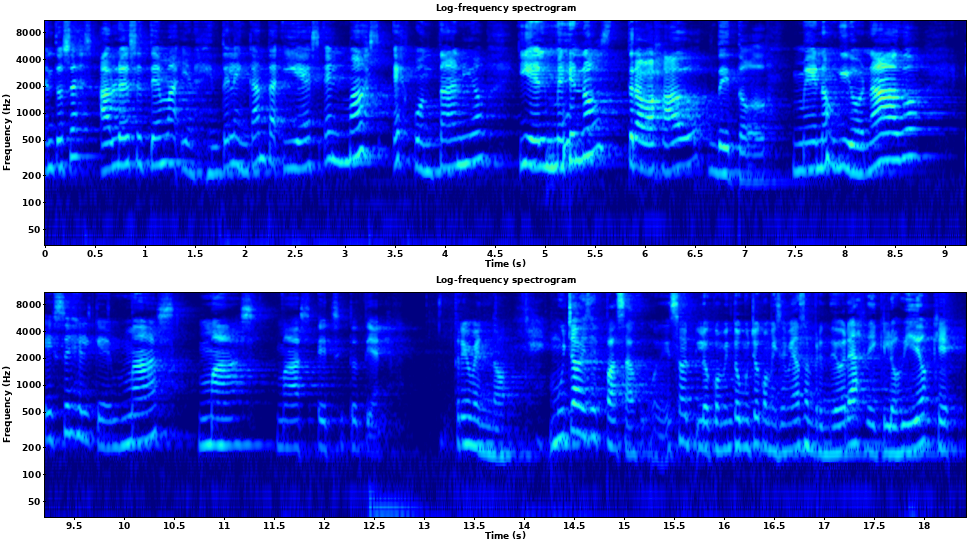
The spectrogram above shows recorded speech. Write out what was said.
Entonces hablo de ese tema y a la gente le encanta y es el más espontáneo y el menos trabajado de todo, menos guionado. Ese es el que más, más, más éxito tiene. Tremendo. Muchas veces pasa, eso lo comento mucho con mis amigas emprendedoras, de que los videos que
